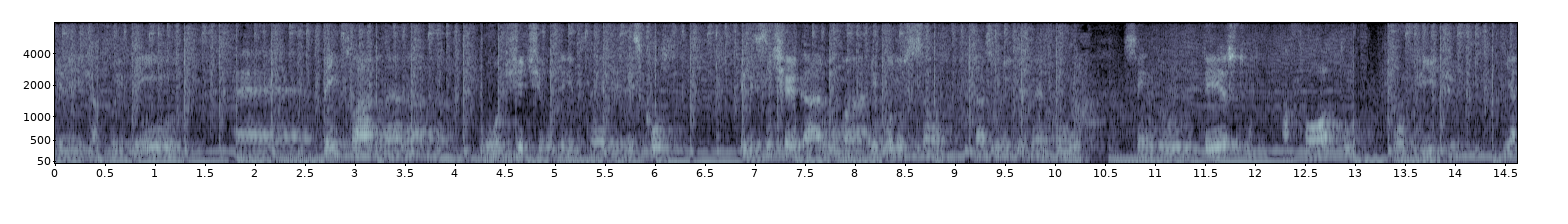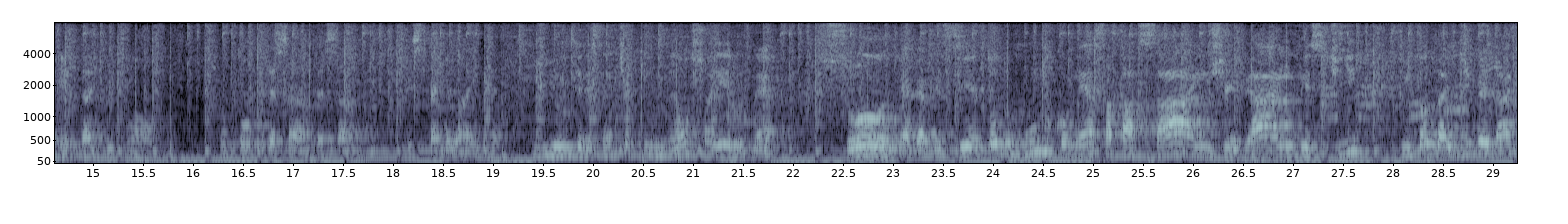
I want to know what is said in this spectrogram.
ele já foi bem, é, bem claro né, na, no objetivo deles. Né? Eles, eles enxergaram uma evolução das mídias, né, como sendo o texto, a foto, o vídeo e a realidade virtual o topo dessa, dessa, desse timeline, né? E o interessante é que não só eles, né? Sony, HTC, todo mundo começa a passar, a enxergar, a investir. Então daí de verdade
